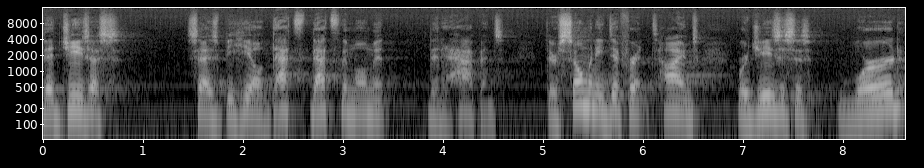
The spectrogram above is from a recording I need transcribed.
that Jesus says, Be healed, that's, that's the moment that it happens. There's so many different times where Jesus' word,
